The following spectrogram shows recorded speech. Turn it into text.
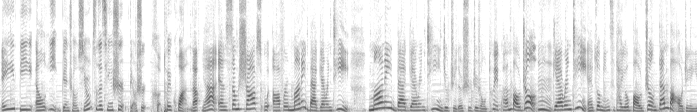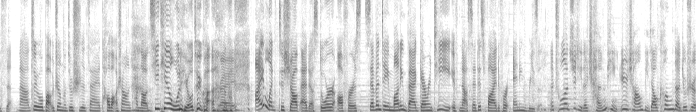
a b l e，变成形容词的形式，表示可退款的。Yeah, and some shops would offer money back guarantee. Money back guarantee 就指的是这种退款保证。嗯，guarantee 哎，做名词它有保证、担保这个意思。那最有保证的就是在淘宝上看到七天无理由退款。Right. I like to shop at a store offers seven day money back guarantee if not satisfied for any reason. 那除了具体的产品，日常比较坑的就是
